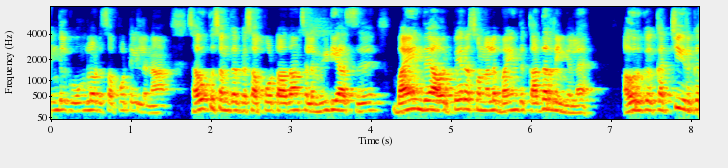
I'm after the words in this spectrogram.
எங்களுக்கு உங்களோட சப்போர்ட்டே இல்லைன்னா சவுக்கு சங்கருக்கு சப்போர்ட்டா தான் சில மீடியாஸ் பயந்து அவர் பேரை சொன்னால பயந்து கதறீங்கல்ல? அவருக்கு கட்சி இருக்கு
